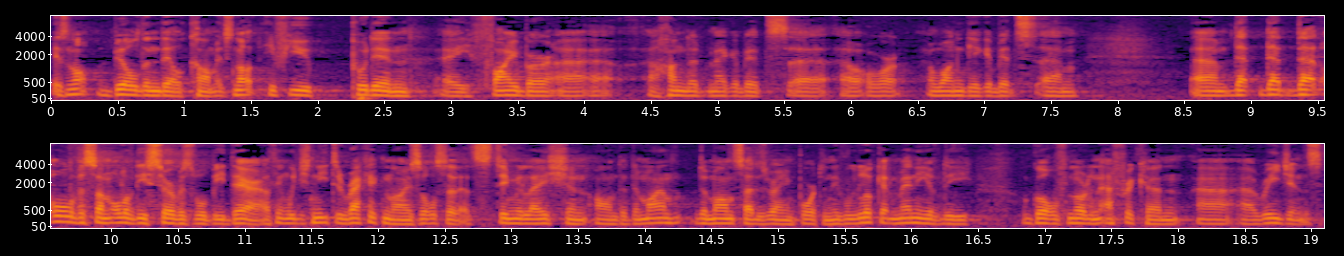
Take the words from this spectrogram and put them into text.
it's not build and they'll come. It's not if you put in a fiber, uh, 100 megabits uh, or 1 gigabits, um, um, that, that, that all of a sudden all of these services will be there. I think we just need to recognize also that stimulation on the demand, demand side is very important. If we look at many of the Gulf, Northern African uh, uh, regions,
